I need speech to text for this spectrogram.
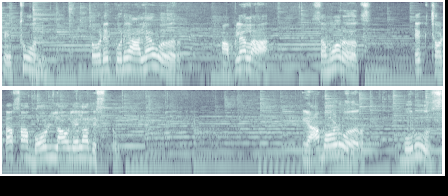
तेथून थोडे पुढे आल्यावर आपल्याला समोरच एक छोटासा बोर्ड लावलेला दिसतो. या बोर्डवर बुरुज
